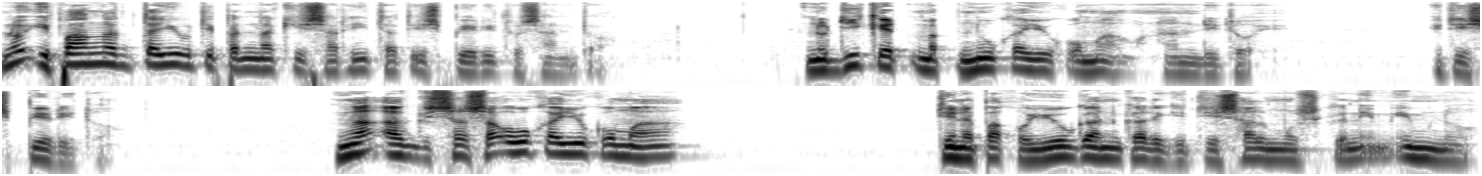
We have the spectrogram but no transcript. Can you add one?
No ipangag tayo ti panakisarita ti Espiritu Santo. No diket mapno kayo kumao nandito eh. Iti Espiritu nga agsasao kayo kuma, tinapakuyugan ka iti salmos ken imno,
